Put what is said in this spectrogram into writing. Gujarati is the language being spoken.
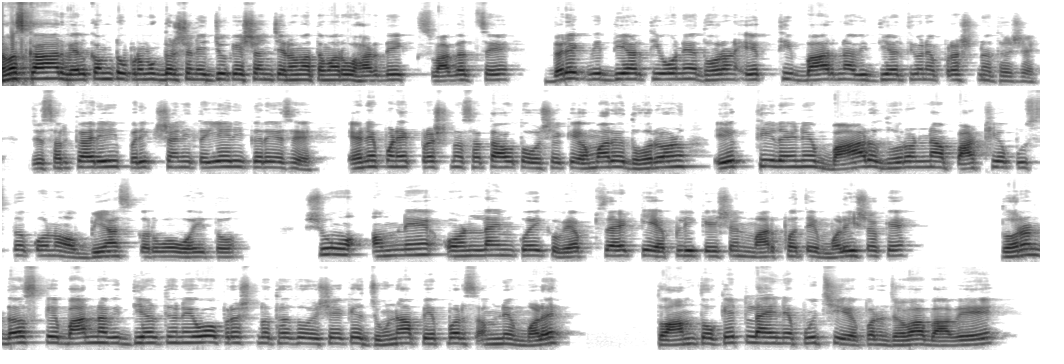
નમસ્કાર, વેલકમ ટુ પ્રમુખ દર્શન એજ્યુકેશન ચેનલમાં તમારું હાર્દિક સ્વાગત છે. દરેક વિદ્યાર્થીઓને ધોરણ એક થી બારના વિદ્યાર્થીઓને પ્રશ્ન થશે. જે સરકારી પરીક્ષાની તૈયારી કરે છે, એને પણ એક પ્રશ્ન સતાવતો હશે કે અમારે ધોરણ એક થી લઈને બાર ધોરણના પાઠ્યપુસ્તકોનો અભ્યાસ કરવો હોય તો? શું અમને ઓનલાઈન કોઈક વેબસાઇટ કે એપ્લિકેશન મારફતે મળી શકે? ધોરણ દસ કે બારના વિદ્યાર્થીઓને એવો પ્રશ્ન થતો હશે કે જૂના પેપર્સ અમને મળે? તો આમ તો કેટલાયને પૂછીએ, પણ જવાબ આવે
